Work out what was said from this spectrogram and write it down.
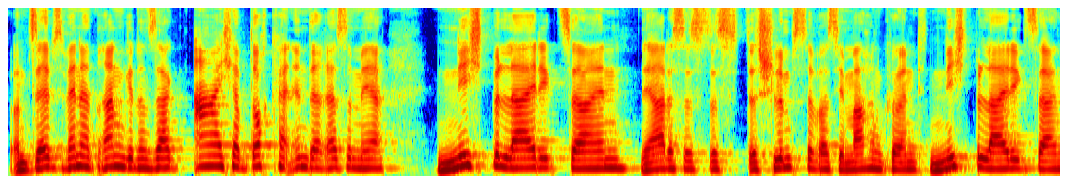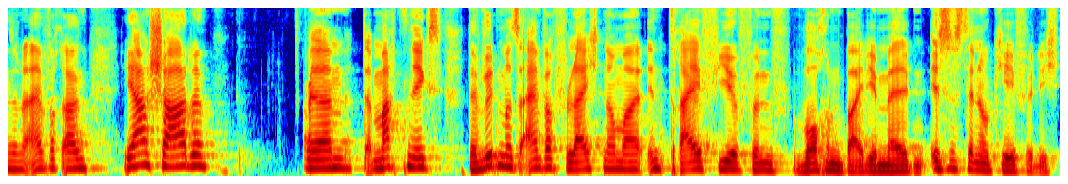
Und selbst wenn er dran geht und sagt, ah, ich habe doch kein Interesse mehr, nicht beleidigt sein. Ja, das ist das, das Schlimmste, was ihr machen könnt. Nicht beleidigt sein, sondern einfach sagen, ja, schade, ähm, da macht's nichts, da würden wir uns einfach vielleicht nochmal in drei, vier, fünf Wochen bei dir melden. Ist es denn okay für dich?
